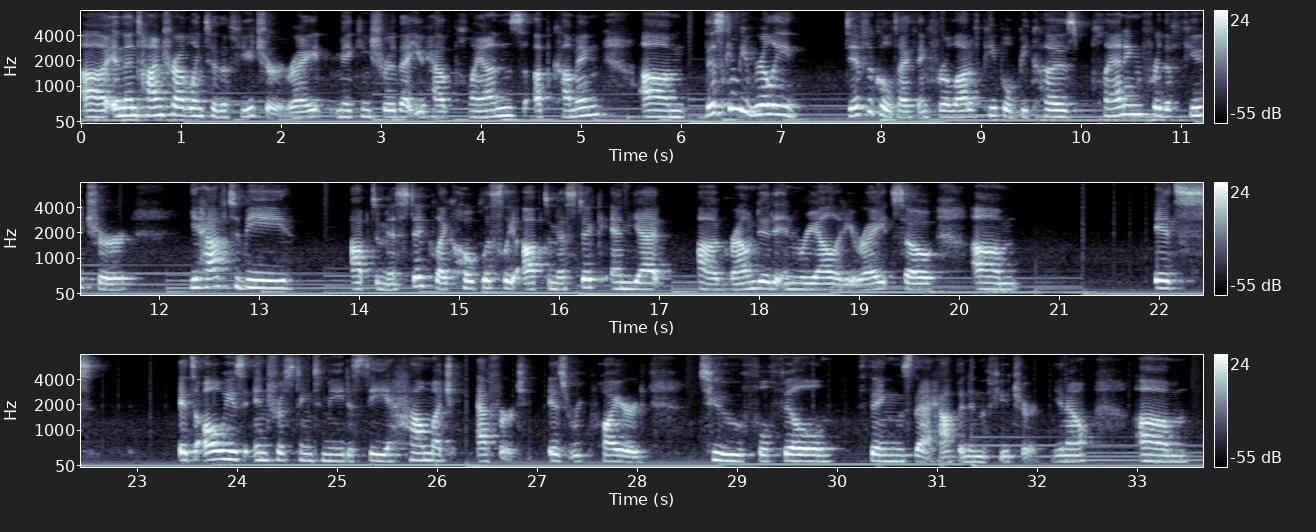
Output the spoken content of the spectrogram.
uh, and then time traveling to the future, right? Making sure that you have plans upcoming. Um, this can be really difficult, I think, for a lot of people because planning for the future, you have to be optimistic, like hopelessly optimistic, and yet uh, grounded in reality, right? So um, it's it's always interesting to me to see how much effort is required to fulfill things that happen in the future. You know. Um,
